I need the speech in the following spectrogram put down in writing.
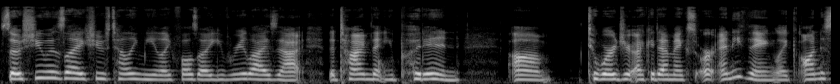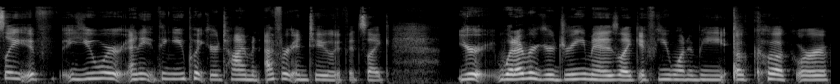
So she was like she was telling me like falza you realize that the time that you put in um towards your academics or anything. Like, honestly, if you were anything you put your time and effort into, if it's like your whatever your dream is, like if you want to be a cook or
